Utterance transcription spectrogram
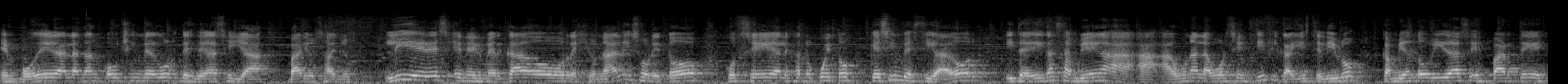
empodera la Dan Coaching Network desde hace ya varios años líderes en el mercado regional y sobre todo José Alejandro Cueto, que es investigador y te dedicas también a, una labor científica y este libro, Cambiando Vidas, es parte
